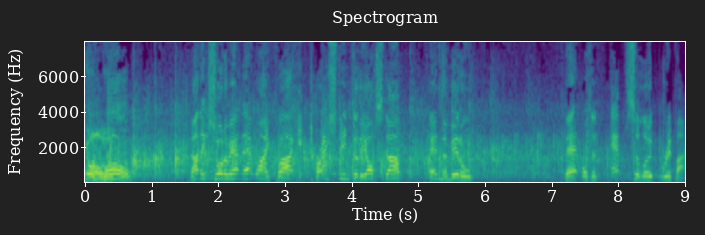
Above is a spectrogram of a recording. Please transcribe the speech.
good Holy. ball. Nothing short about that, Wayne Clark. It crashed into the off stump and the middle. That was an absolute ripper.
